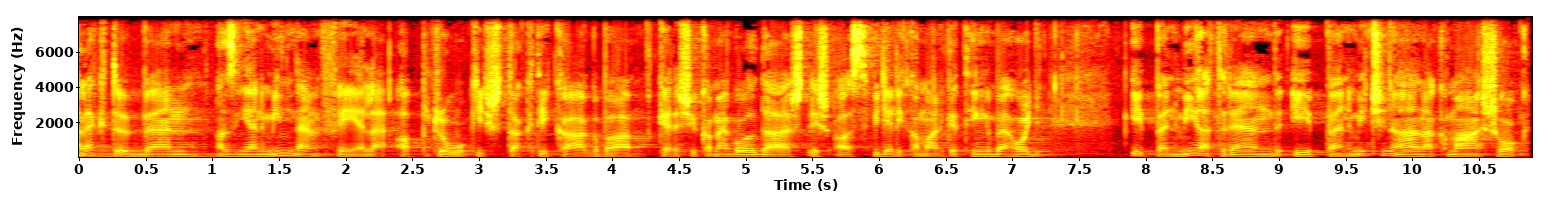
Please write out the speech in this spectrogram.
a legtöbben az ilyen mindenféle apró kis taktikákba keresik a megoldást, és azt figyelik a marketingbe, hogy éppen mi a trend, éppen mit csinálnak mások,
